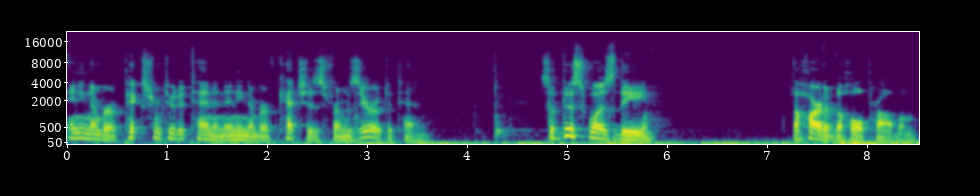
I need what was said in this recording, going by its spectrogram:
any number of picks from 2 to 10 and any number of catches from 0 to 10. So this was the, the heart of the whole problem.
